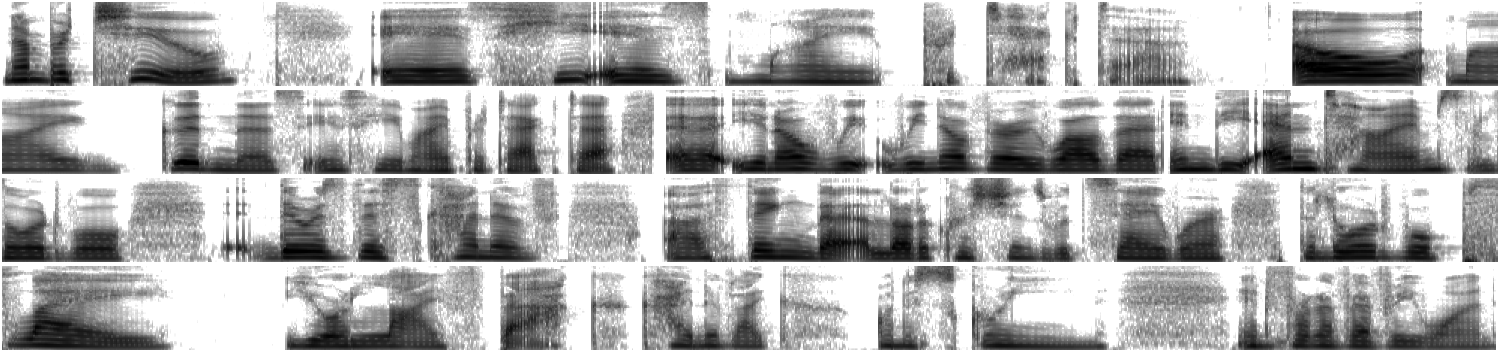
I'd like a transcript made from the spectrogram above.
Number two is He is my protector. Oh my goodness, is he my protector? Uh, you know, we, we know very well that in the end times, the Lord will, there is this kind of uh, thing that a lot of Christians would say where the Lord will play your life back, kind of like on a screen in front of everyone.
